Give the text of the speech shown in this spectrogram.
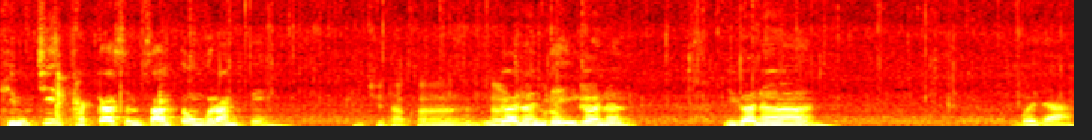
김치 닭가슴살 동그랑땡. 김치 음, 닭가슴살 이거는 이제 동그랑땡. 이거는 이거는 뭐냐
